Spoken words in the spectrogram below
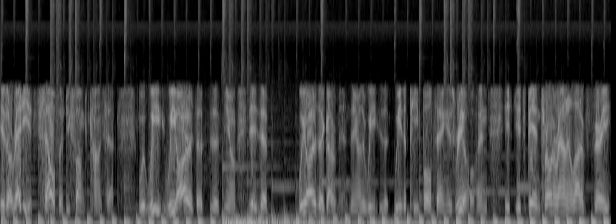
is already itself a defunct concept. We we, we are the, the you know the, the we are the government. You know, the we the, we the people thing is real, and it, it's been thrown around in a lot of very,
